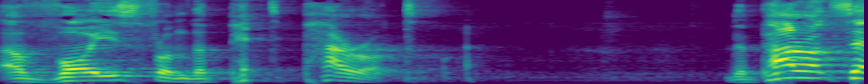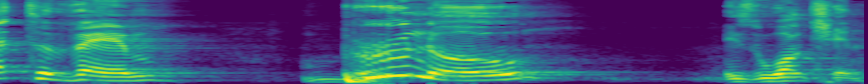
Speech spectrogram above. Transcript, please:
a voice from the pet parrot. The parrot said to them, Bruno is watching.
